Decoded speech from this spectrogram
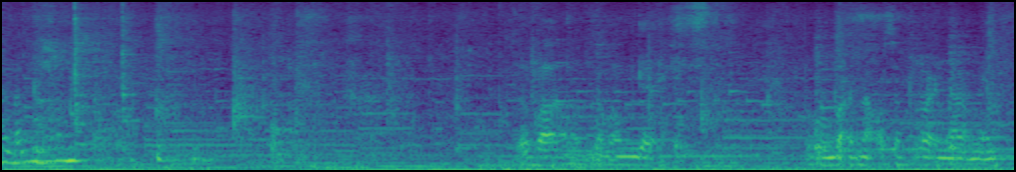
Naman. Trabaho na naman guys. Pababa na ako sa floor namin.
